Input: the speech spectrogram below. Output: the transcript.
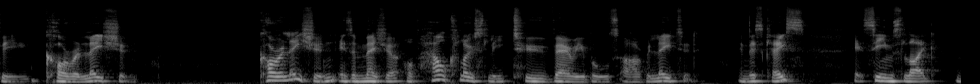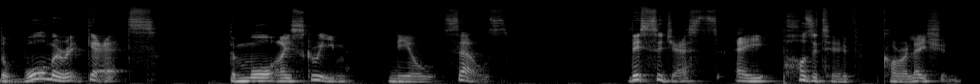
the correlation. Correlation is a measure of how closely two variables are related. In this case, it seems like the warmer it gets, the more ice cream Neil sells. This suggests a positive correlation.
